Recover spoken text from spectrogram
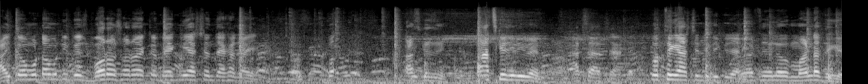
ভাই তো মোটামুটি বেশ বড় সড়ো একটা ব্যাগ নিয়ে আসছেন দেখা যায়। পাঁচ কেজি। পাঁচ কেজি নেবেন? আচ্ছা আচ্ছা। কোথেকে আসছেন যদি একটু জানি হলো মান্ডা থেকে।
